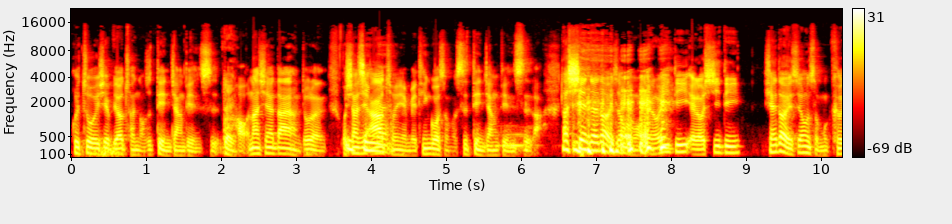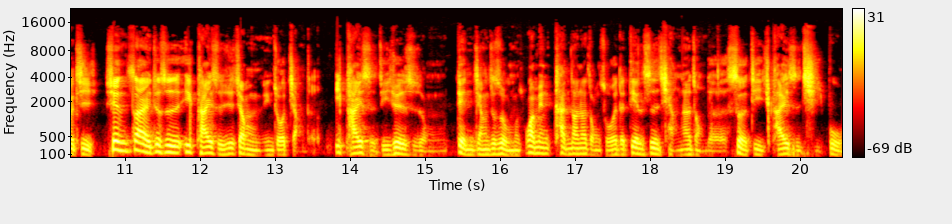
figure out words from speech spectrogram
会做一些比较传统是电浆电视，对，好。那现在当然很多人，我相信阿纯也没听过什么是电浆电视啦。那现在到底是用什么 LED、LCD？现在到底是用什么科技？现在就是一开始就像您所讲的，一开始的确是这种电浆，就是我们外面看到那种所谓的电视墙那种的设计开始起步。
